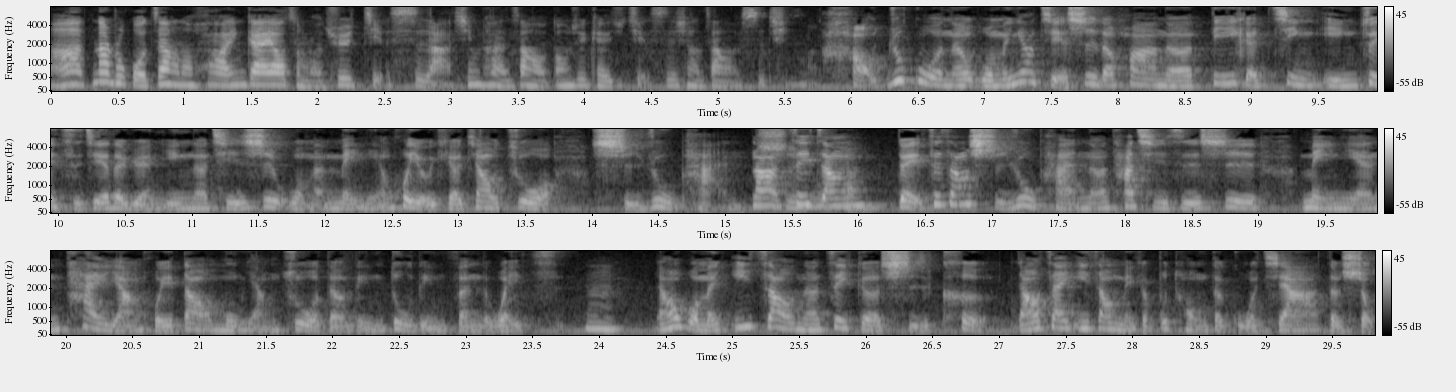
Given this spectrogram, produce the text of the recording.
啊。那如果这样的话，应该要怎么去解释啊？星盘上有东西可以去解释像这样的事情吗？好，如果呢我们要解释的话呢，第一个静音最直接的原因呢，其实是我们每年会有一个叫做始入盘。那这张对这张始入盘呢，它其实是每年太阳回到母羊座的零度零分的位置。嗯。然后我们依照呢这个时刻，然后再依照每个不同的国家的首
